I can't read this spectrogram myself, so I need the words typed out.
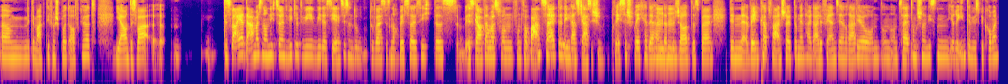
ähm, mit dem aktiven Sport aufgehört. Ja, und das war äh, das war ja damals noch nicht so entwickelt, wie, wie das jetzt ist. Und du, du weißt es noch besser als ich, dass es gab damals von, von Verbandsseite den ganz klassischen Pressesprecher, der halt mhm. dafür schaut, dass bei den Weltcup-Veranstaltungen halt alle Fernseh- und Radio- und, und, und Zeitungsjournalisten ihre Interviews bekommen.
